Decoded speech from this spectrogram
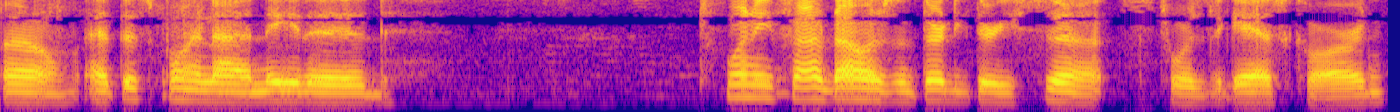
well, at this point I needed $25.33 towards the gas card.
